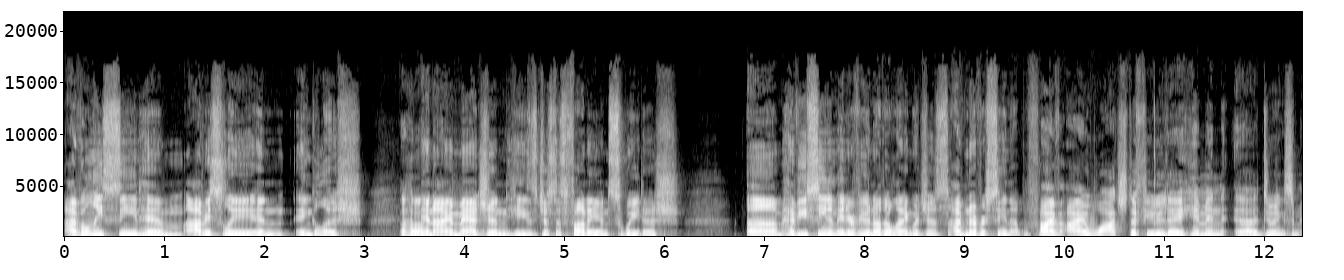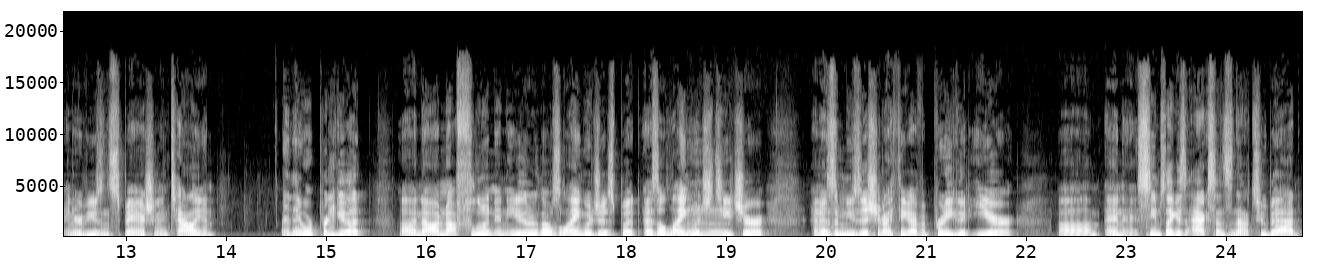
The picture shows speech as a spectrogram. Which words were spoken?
I've only seen him obviously in English, Uh-huh. and I imagine he's just as funny in Swedish. Um, have you seen him interview in other languages? I've never seen that before. I've I watched a few today, him and uh, doing some interviews in Spanish and Italian, and they were pretty good. Uh, now I'm not fluent in either of those languages, but as a language Mm-hmm. teacher and as a musician, I think I have a pretty good ear. Um, and it seems like his accent's not too bad.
